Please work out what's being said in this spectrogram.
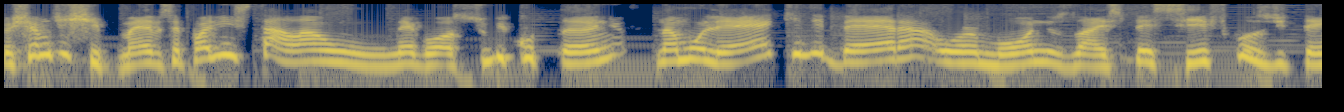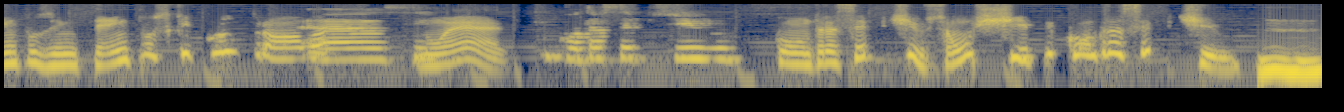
eu chamo de chip, mas você pode instalar um negócio subcutâneo na mulher que libera hormônios lá específicos de tempos em tempos que controla, É, assim, não é? contraceptivo. Contraceptivo, isso é um chip contraceptivo. Uhum.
